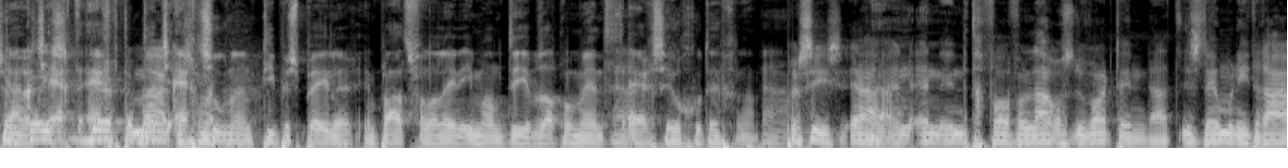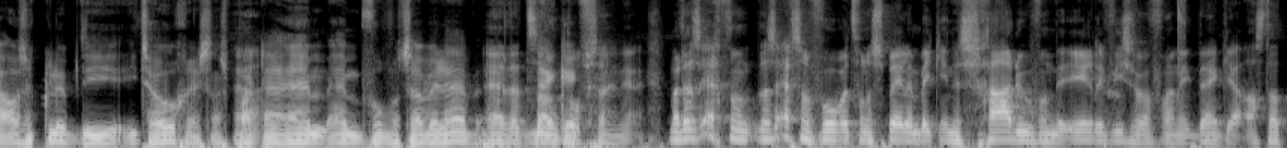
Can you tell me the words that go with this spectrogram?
Ja, dat je echt, echt, te dat maken. je echt zeg maar. zoekt naar een type speler... in plaats van alleen iemand die op dat moment het ergens heel goed heeft gedaan. Ja. Precies, ja. Ja. En, en in het geval van Laros Duarte inderdaad... is het helemaal niet raar als een club die iets hoger is dan Sparta... hem, hem bijvoorbeeld zou willen hebben. Ja, dat zou tof zijn. Ja. Maar dat is, echt een, dat is echt zo'n voorbeeld van een speler een beetje in de schaduw van de Eredivisie, waarvan ik denk, ja, als, dat,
